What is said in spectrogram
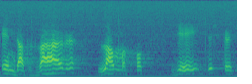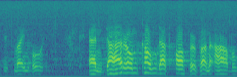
In dat ware lam God. Jezus Christus mijn woord. En daarom kan dat offer van Abel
